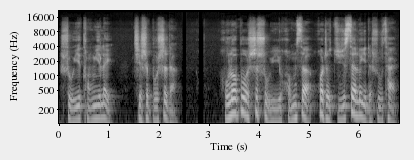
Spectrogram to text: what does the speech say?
属于同一类，其实不是的。胡萝卜是属于红色或者橘色类的蔬菜，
